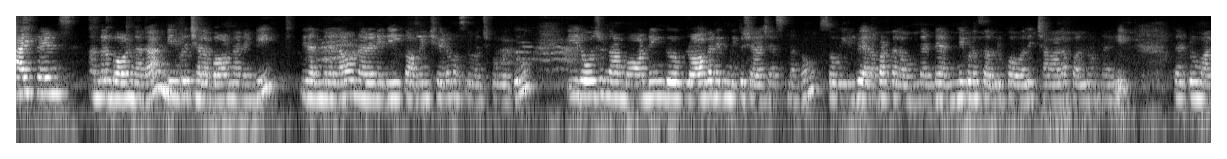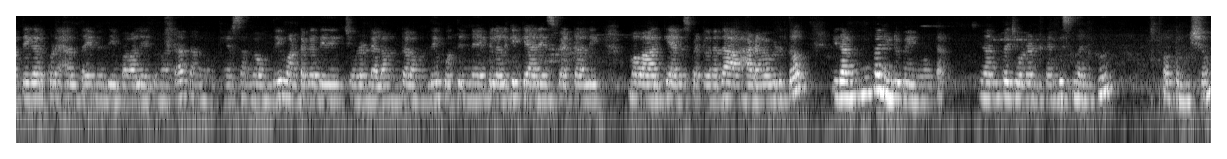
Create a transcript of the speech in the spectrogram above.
హాయ్ ఫ్రెండ్స్ అందరూ బాగున్నారా? నేను కూడా చాలా బాగున్నానండి మీరు అందరు ఎలా ఉన్నారనేది కామెంట్ చేయడం అసలు మర్చిపోవద్దు. ఈ రోజు నా మార్నింగ్ బ్లాగ్ అనేది మీతో షేర్ చేస్తున్నాను. సో ఇల్లు ఎలా పడితే అలా ఉందండి అన్నీ కూడా చదువుకోవాలి. చాలా పనులు ఉన్నాయి. దట్టు మా అత్తయ్య గారు కూడా హెల్త్ అయినది బాగాలేదు అనమాట తను నీరసంగా ఉంది. వంటగది చూడండి ఎలా ఉంటే అలా ఉంది. పొద్దున్నే పిల్లలకి క్యారేజ్ పెట్టాలి. మా వారికి క్యారేజ్ పెట్టాలి కదా ఆ హడావిడితో ఇదంతా నిండిపోయింది అనమాట ఇదంతా చూడండి కనిపిస్తుంది మీకు? ఒక నిమిషం.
